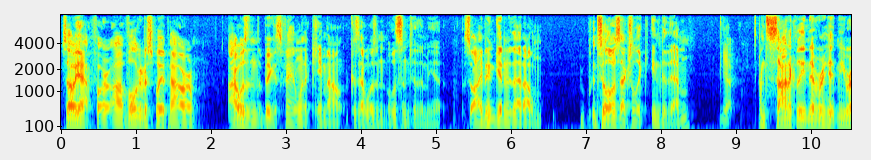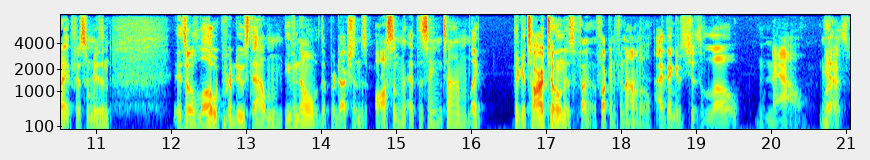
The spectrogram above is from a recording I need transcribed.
So yeah for uh, vulgar display of power I wasn't the biggest fan when it came out because I wasn't listening to them yet. So I didn't get into that album until I was actually like into them Yeah. and sonically it never hit me right for some reason it's a low produced album even though the production's awesome at the same time like the guitar tone is fu- fucking phenomenal I think it's just low now, Yeah. whereas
